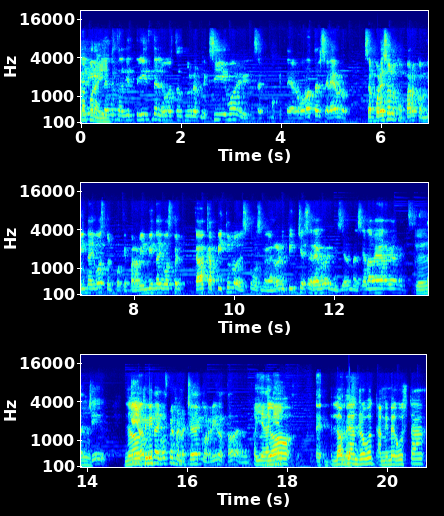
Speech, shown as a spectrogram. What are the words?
feliz, por ahí. luego estás bien triste, luego estás muy reflexivo y o sea, como que te alborota el cerebro. O sea, por eso lo comparo con Midnight Gospel, porque para mí Midnight Gospel, cada capítulo es como si me agarraran el pinche cerebro y me hicieran así a la verga. ¿Qué? Está chido. No, que yo fíjate, Midnight Gospel me lo eché de corrido toda. Oye, Daniel, yo, Eh, a Love, Dan Robot, a mí me gusta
